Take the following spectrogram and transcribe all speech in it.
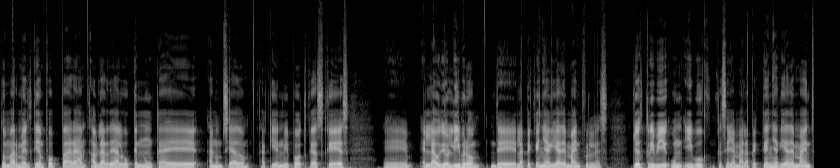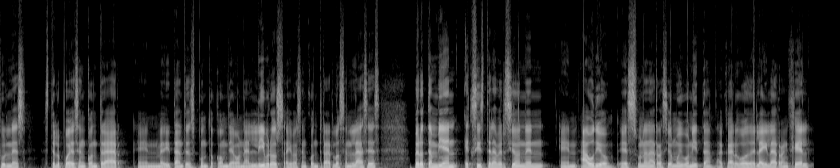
tomarme el tiempo para hablar de algo que nunca he anunciado aquí en mi podcast, que es eh, el audiolibro de la pequeña guía de mindfulness. Yo escribí un ebook que se llama La pequeña guía de mindfulness. Este lo puedes encontrar en meditantes.com diagonal libros, ahí vas a encontrar los enlaces. Pero también existe la versión en, audio, es una narración muy bonita a cargo de Leila Rangel.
